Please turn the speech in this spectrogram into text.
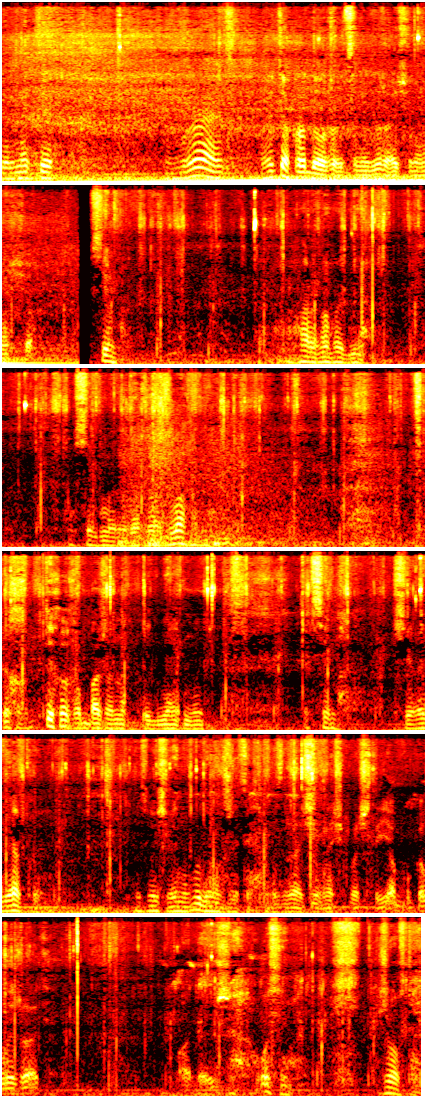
Вірники вбирають. Життя продовжується, незважаючи ні на що. Всім гарного дня. Всім миру добра злагоди. Тихо, тихого і ночі. Всім щиро дякую. Звичайно, будемо жити. Здачі, значить, бачите, яблука лежать. А далі осінь. Жовтень.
